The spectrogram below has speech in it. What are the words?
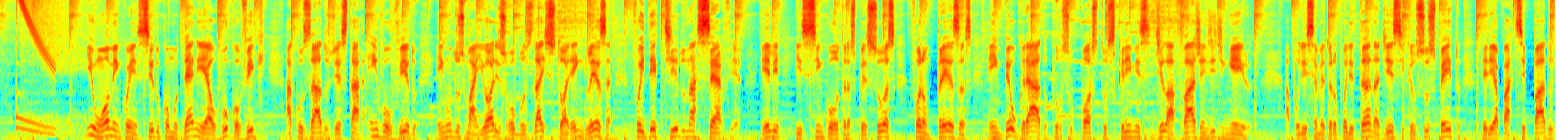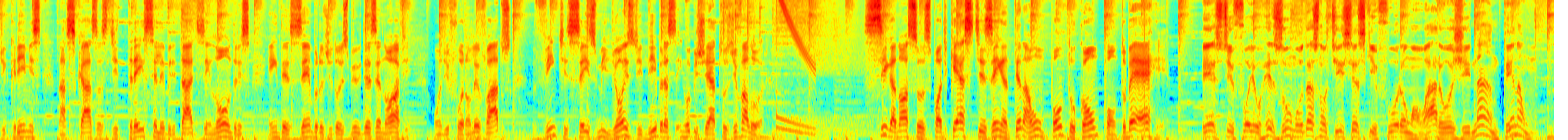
E um homem conhecido como Daniel Vukovic, acusado de estar envolvido em um dos maiores roubos da história inglesa, foi detido na Sérvia. Ele e cinco outras pessoas foram presas em Belgrado por supostos crimes de lavagem de dinheiro. A Polícia Metropolitana disse que o suspeito teria participado de crimes nas casas de três celebridades em Londres em dezembro de 2019, onde foram levados 26 milhões de libras em objetos de valor. Siga nossos podcasts em antena1.com.br. Este foi o resumo das notícias que foram ao ar hoje na Antena 1.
